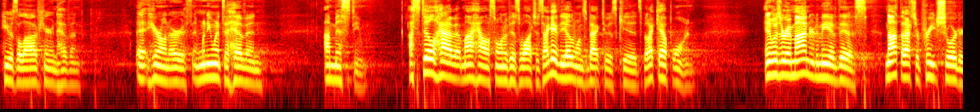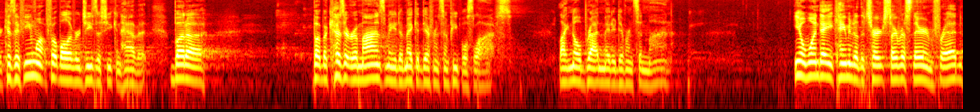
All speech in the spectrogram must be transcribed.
he was alive here in heaven, uh, here on earth. And when he went to heaven, I missed him. I still have at my house one of his watches. I gave the other ones back to his kids, but I kept one. And it was a reminder to me of this. Not that I should preach shorter, because if you want football over Jesus, you can have it. But, uh, but because it reminds me to make a difference in people's lives, like Noel Bratton made a difference in mine. You know, one day he came into the church service there in Fred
